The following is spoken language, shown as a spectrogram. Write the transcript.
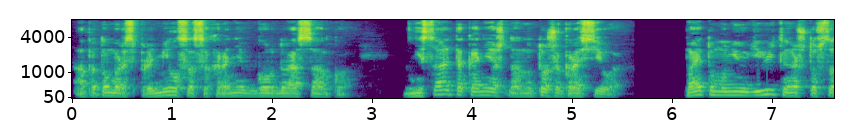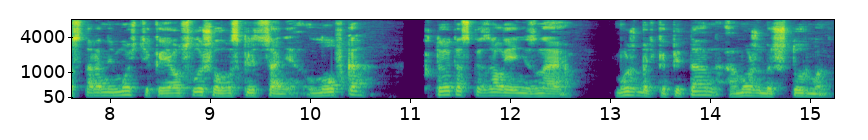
а потом распрямился, сохранив гордую осанку. Не сальто, конечно, но тоже красиво. Поэтому неудивительно, что со стороны мостика я услышал восклицание «Ловко!». Кто это сказал, я не знаю. Может быть капитан, а может быть штурман.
